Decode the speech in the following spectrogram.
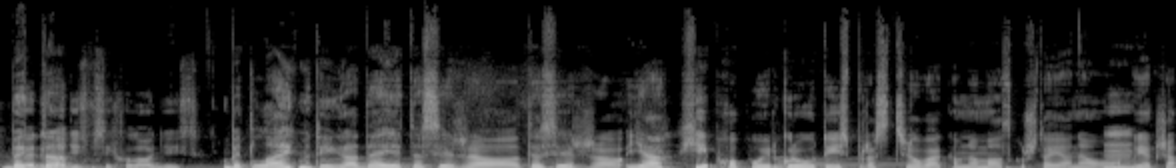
Bet, pedagoģijas, psiholoģijas. Bet laikmetīgā dēļa tas ir, ā, tas ir, ja hip hopu ir grūti izprast cilvēkam no malas, kurš tajā nav mm. iekšā.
